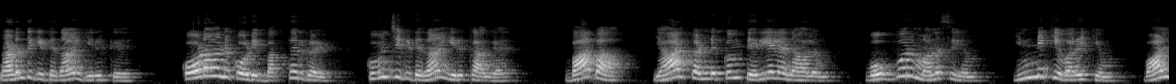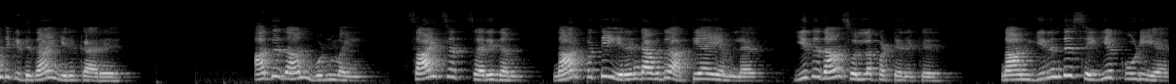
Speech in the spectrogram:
நடந்துக்கிட்டு தான் இருக்கு. கோடானு கோடி பக்தர்கள் குவிஞ்சுக்கிட்டு தான் இருக்காங்க. பாபா யார் கண்ணுக்கும் தெரியலனாலும் ஒவ்வொரு மனசிலும் இன்னைக்கு வரைக்கும் வாழ்ந்துக்கிட்டு தான் இருக்காரு. அதுதான் உண்மை. சாய்சத் சரிதம் நாற்பத்தி இரண்டாவது அத்தியாயம்ல இதுதான் சொல்லப்பட்டிருக்கு. நான் இருந்து செய்யக்கூடிய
